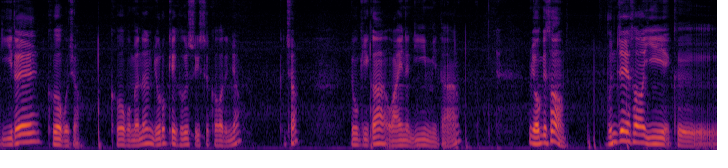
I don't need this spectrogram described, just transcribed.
2를 그어보죠. 그어보면은 이렇게 그을 수 있을 거거든요. 그쵸? 여기가 y는 2입니다. 여기서 문제에서 이 그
